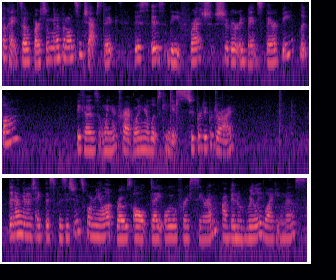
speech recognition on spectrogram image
Okay, so first I'm going to put on some chapstick. This is the Fresh Sugar Advanced Therapy Lip Balm because when you're traveling your lips can get super duper dry. Then I'm going to take this Physicians Formula Rose All Day Oil Free Serum. I've been really liking this.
